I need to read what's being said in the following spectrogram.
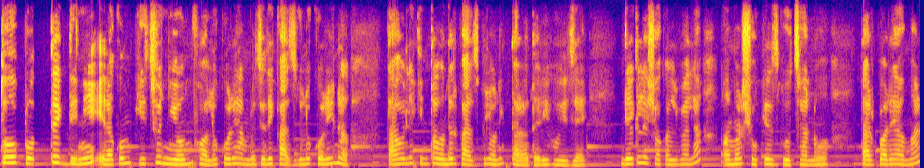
তো প্রত্যেক দিনই এরকম কিছু নিয়ম ফলো করে আমরা যদি কাজগুলো করি না, তাহলে কিন্তু আমাদের কাজগুলো অনেক তাড়াতাড়ি হয়ে যায়। দেখলে সকালবেলা আমার শোকেস গোছানো, তারপরে আমার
